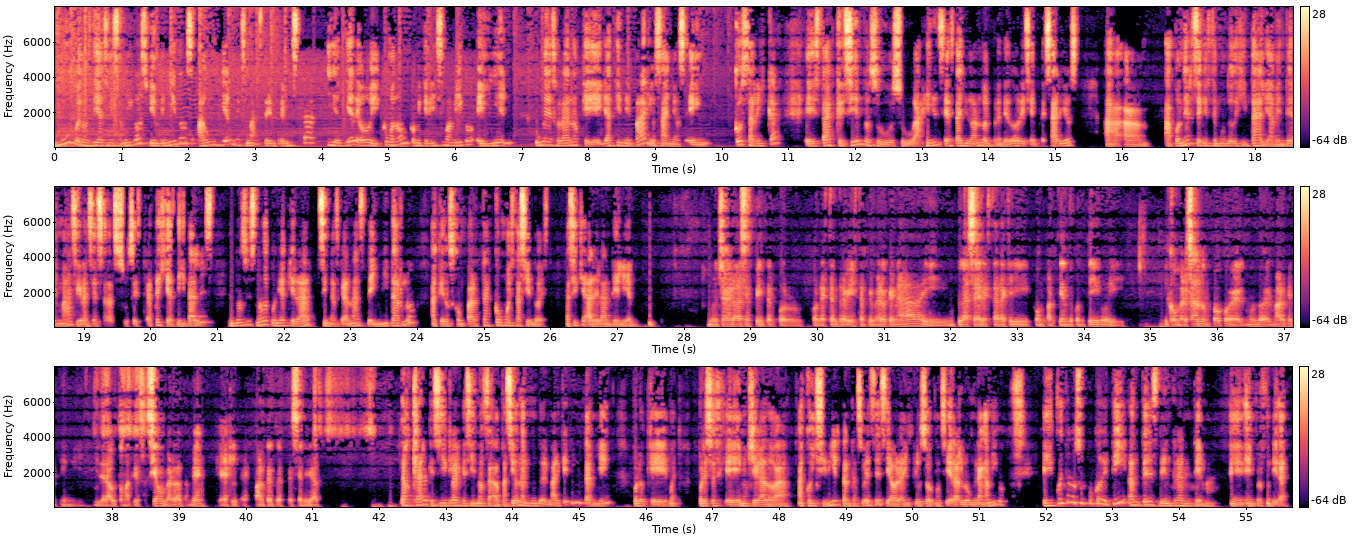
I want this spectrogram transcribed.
Muy buenos días mis amigos, bienvenidos a un viernes más de entrevista y el día de hoy, como no, con mi queridísimo amigo Eliel, un venezolano que ya tiene varios años en Costa Rica, está creciendo su, su agencia, está ayudando a emprendedores y empresarios a, a, ponerse en este mundo digital y a vender más gracias a sus estrategias digitales. Entonces no me podía quedar sin las ganas de invitarlo a que nos comparta cómo está haciendo esto. Así que adelante, Eliel. Muchas gracias, Peter, por, por, esta entrevista, primero que nada, y un placer estar aquí compartiendo contigo y, y conversando un poco del mundo del marketing y, de la automatización, ¿verdad? También, que es, es, parte de tu especialidad. No, claro que sí, claro que sí. Nos apasiona el mundo del marketing también, por lo que, bueno, por eso es que hemos llegado a, a coincidir tantas veces y ahora incluso considerarlo un gran amigo. Eh, cuéntanos un poco de ti antes de entrar en tema, eh, en profundidad.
